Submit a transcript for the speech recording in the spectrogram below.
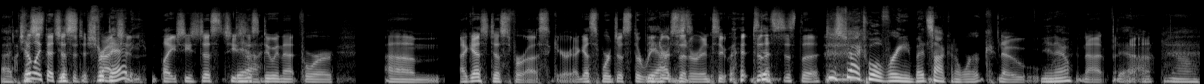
I feel like that's just, a distraction. Like she's just she's Yeah. just doing that for um I guess just for us, Gary. I guess we're just the Yeah, readers just- that are into it. That's just the Distract Wolverine, but it's not going to work. no, You know? not Yeah. uh-uh. No.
